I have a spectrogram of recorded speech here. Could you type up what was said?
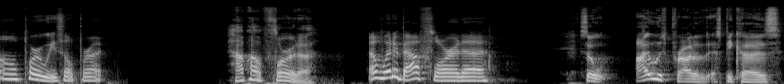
Oh, poor Weasel Brook. How about Florida? Oh, what about Florida? So I was proud of this because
